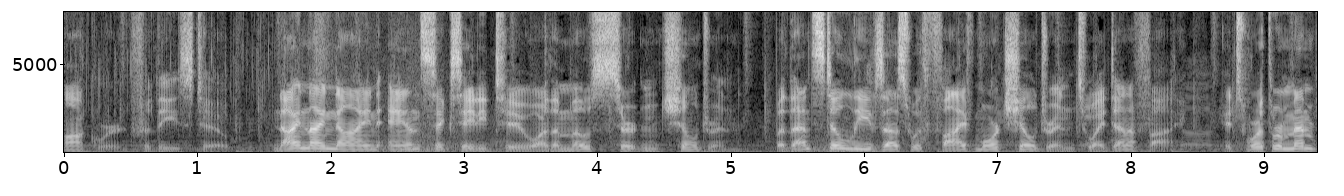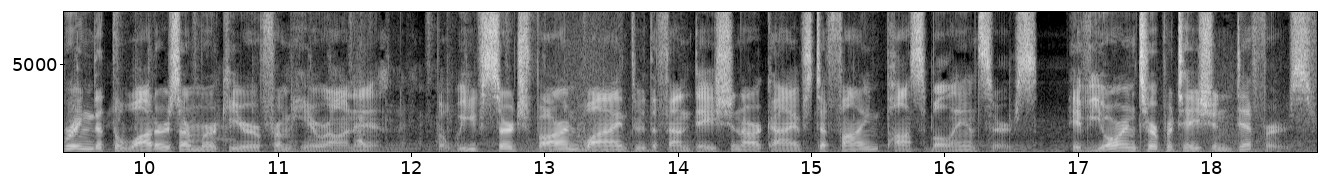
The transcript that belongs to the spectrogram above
awkward for these two. 999 and 682 are the most certain children, but that still leaves us with five more children to identify. It's worth remembering that the waters are murkier from here on in, but we've searched far and wide through the Foundation archives to find possible answers. If your interpretation differs,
